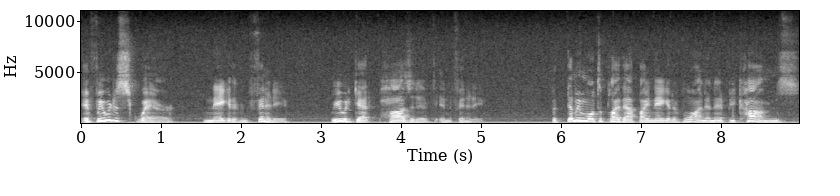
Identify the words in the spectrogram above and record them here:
If we were to square negative infinity, we would get positive infinity. But then we multiply that by negative 1 and it becomes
